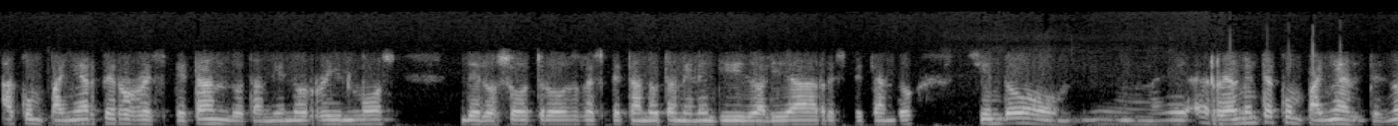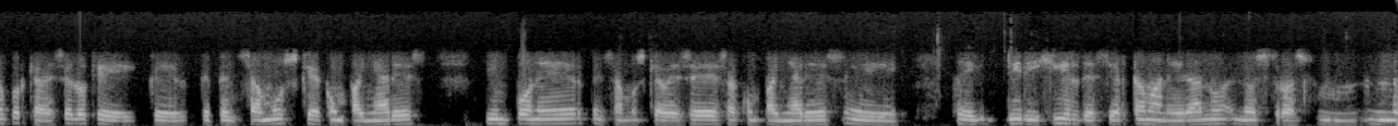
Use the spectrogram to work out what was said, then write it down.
acompañar pero respetando también los ritmos de los otros, respetando también la individualidad, respetando, siendo mm, eh, realmente acompañantes, ¿no? Porque a veces lo que, pensamos que acompañar es imponer, pensamos que a veces acompañar es eh, eh, dirigir de cierta manera nu- nuestros, mm,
